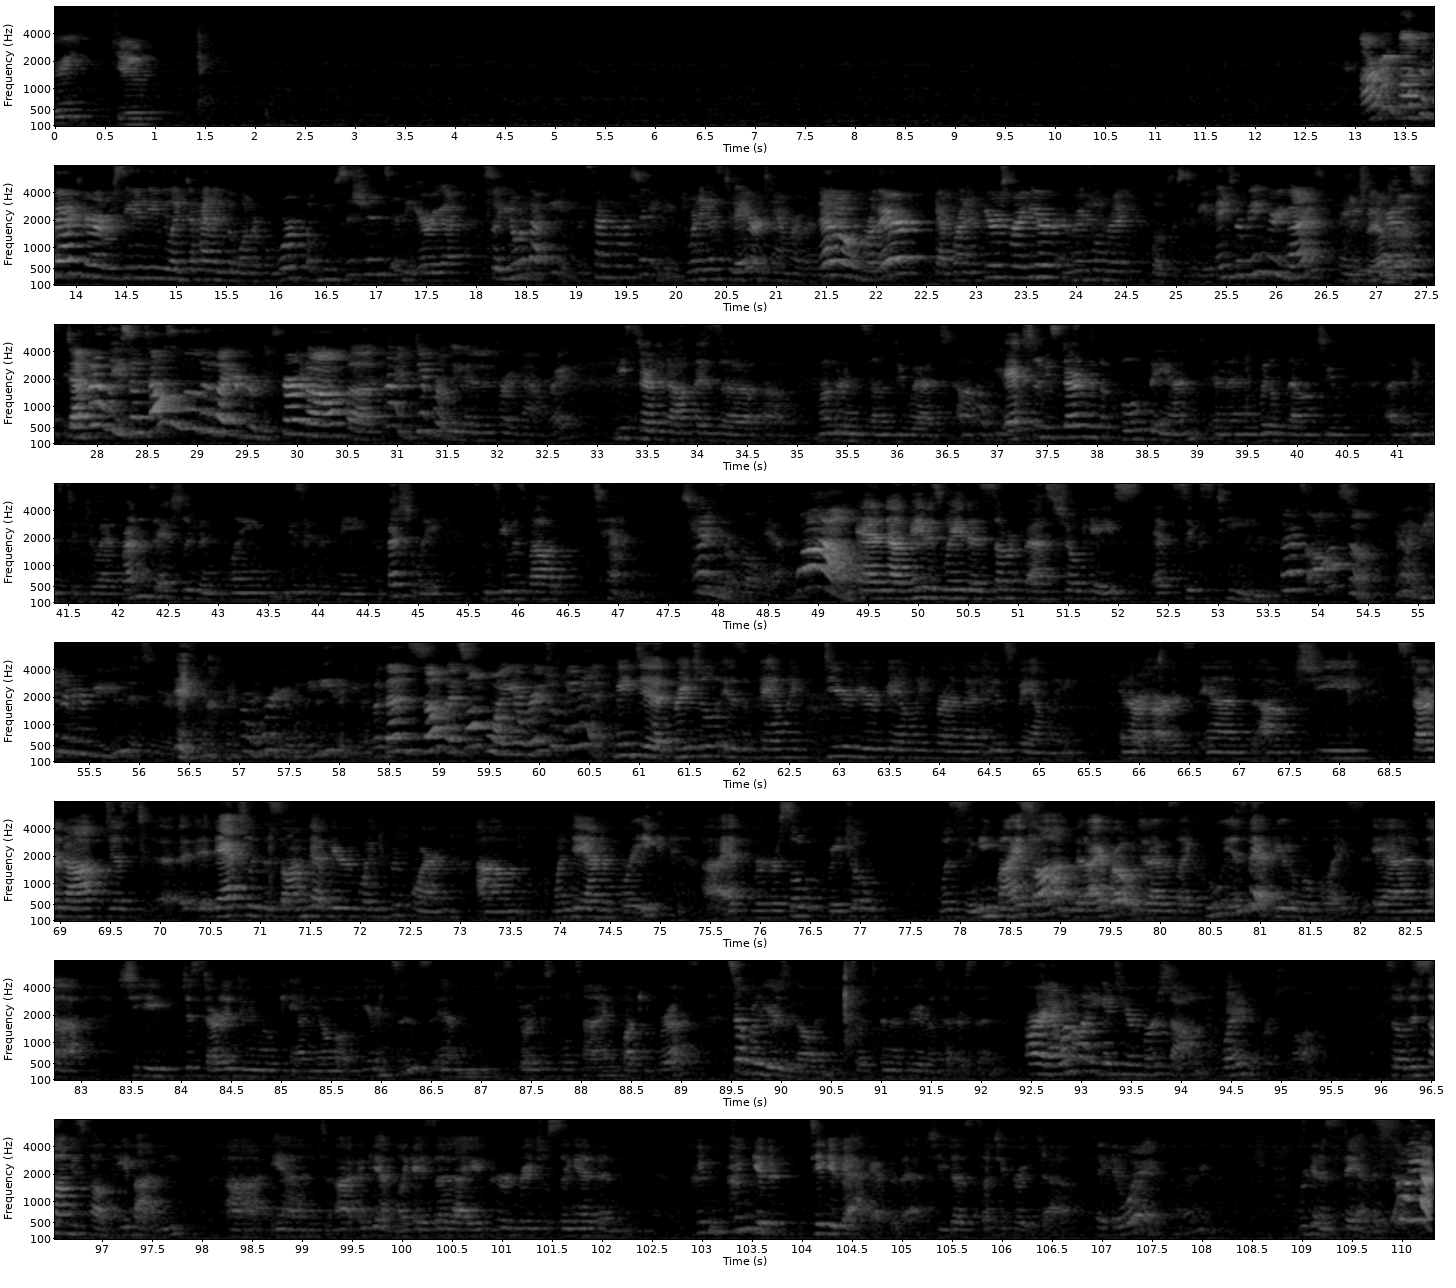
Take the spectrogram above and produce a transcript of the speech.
three, two. All right, welcome back here at Racine We like to highlight the wonderful work of musicians in the area. So you know what that means. It's time for Racine Joining us today are Tamara Vendetta over there, got Brennan Pierce right here, and Rachel and Rick closest to me. Thanks for being here, you guys. Thanks for having us. Definitely. So tell us a little bit about your group. It started off uh, kind of differently than it is right now, right? We started off as a, a mother and son duet. Um, actually, we started with a full band and then whittled down to an acoustic duet. Brendan's actually been playing music with me professionally since he was about 10. Ten years old. Yeah. Wow. And uh, made his way to Summerfest Showcase at 16. That's awesome. Yeah, we should have interviewed you this year. Where were you? We needed you. But then some at some point, you know, Rachel came in. We did. Rachel is a family, dear, dear family friend that is family in our hearts. And um, she started off just, uh, it, actually, the song that we were going to perform, um, one day on a break uh, at rehearsal, Rachel was singing my song that I wrote. And I was like, who is that beautiful voice? And uh, she just started doing little cameo appearances and just joined us full time, lucky for us, several years ago. And so it's been the three of us ever since. All right, I want to let you get to your first song. What is it, first? So this song is called Hey Bobby. Uh, and uh, again, like I said, I heard Rachel sing it and couldn't couldn't give it take it back after that. She does such a great job. Take it away. All right, we're gonna stand. Oh yeah,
